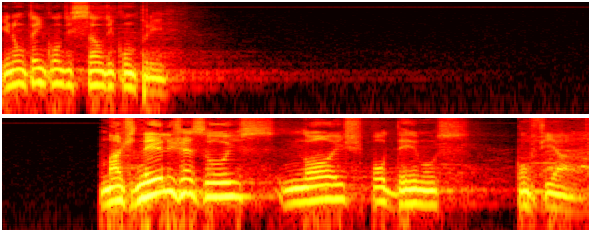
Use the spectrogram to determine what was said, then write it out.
e não têm condição de cumprir. Mas nele, Jesus, nós podemos confiar.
